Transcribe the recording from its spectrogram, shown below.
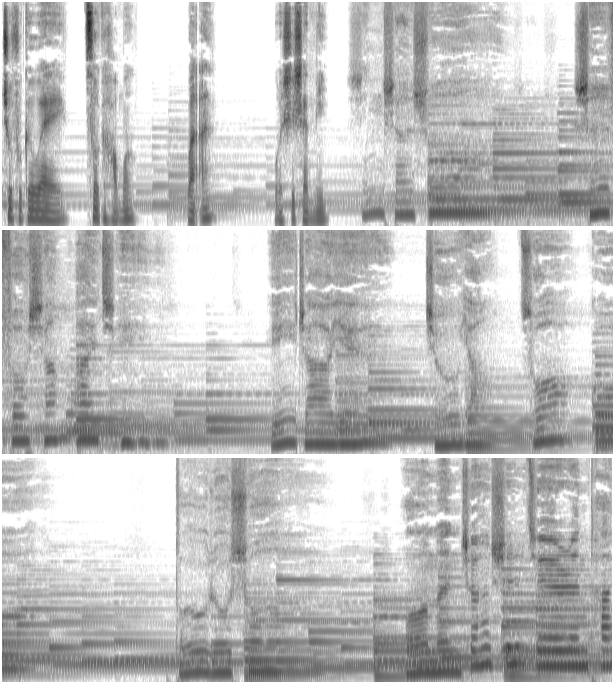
祝福各位做个好梦，晚安。我是珊妮。心闪烁，是否像爱情？一眨眼。就要错过，不如说，我们这世界人太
